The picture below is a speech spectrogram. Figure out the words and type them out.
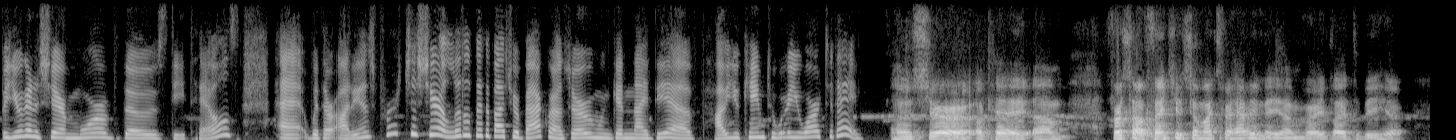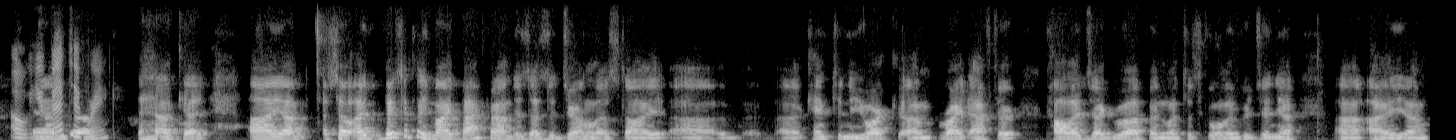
But you're going to share more of those details uh, with our audience. First, just share a little bit about your background so everyone can get an idea of how you came to where you are today. Uh, sure. Okay. Um, first off, thank you so much for having me. I'm very glad to be here. Oh, you and, betcha, um, Frank. Okay. I um, so I basically my background is as a journalist. I uh, uh, came to New York um, right after college. I grew up and went to school in Virginia. Uh, I um,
